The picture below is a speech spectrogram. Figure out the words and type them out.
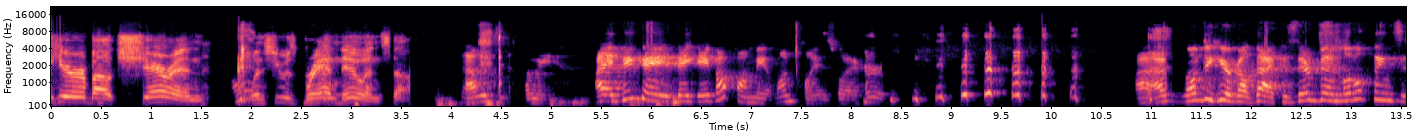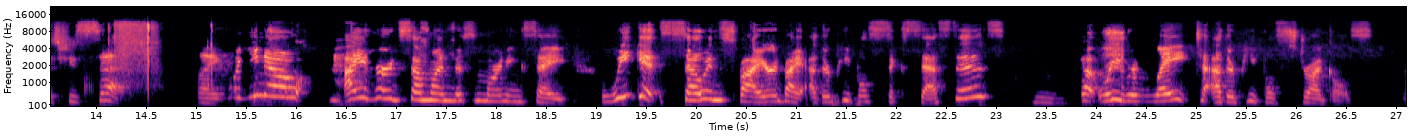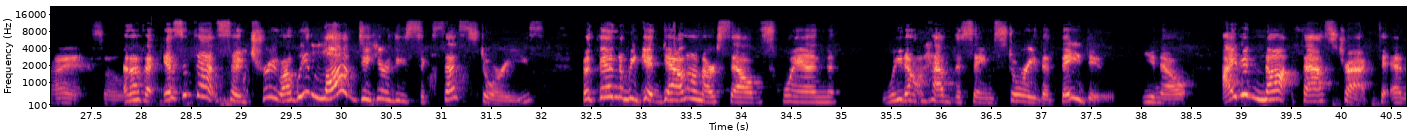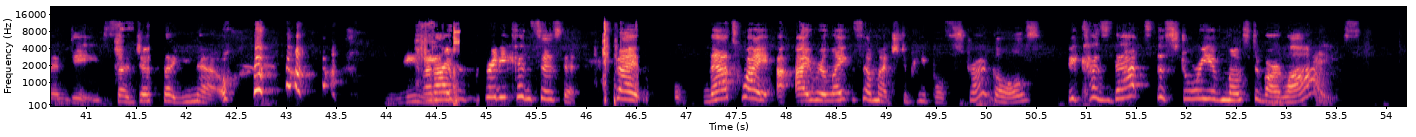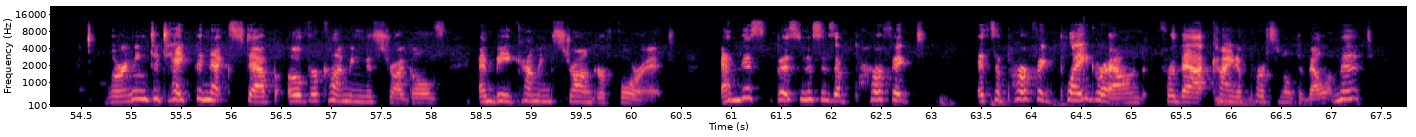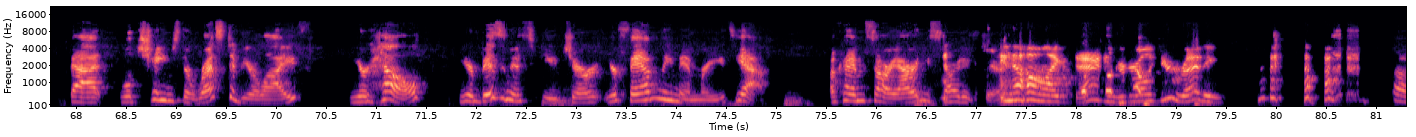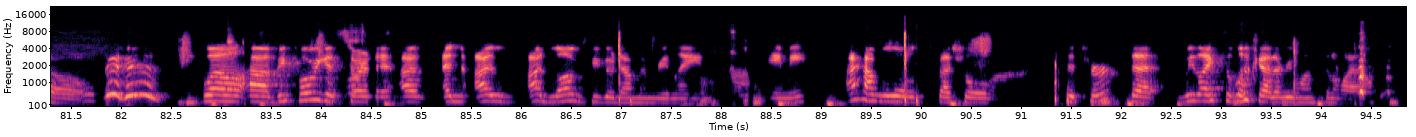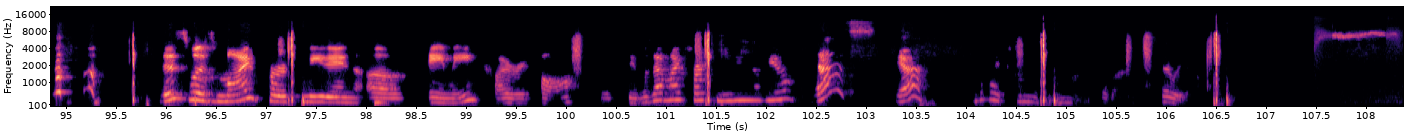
hear about Sharon when she was brand new and stuff. That was funny. I think they, they gave up on me at one point, is what I heard. I, I'd love to hear about that because there have been little things that she's said. Like, Well, you know, I heard someone this morning say, we get so inspired by other people's successes, hmm, but we relate to other people's struggles. Right. So, And I thought, isn't that so true? We love to hear these success stories, but then we get down on ourselves when we don't have the same story that they do. You know, I did not fast track to NMD, so just so you know. but I was pretty consistent. But that's why I- I relate so much to people's struggles because that's the story of most of our lives. Learning to take the next step, overcoming the struggles, and becoming stronger for it. And this business is a perfect, it's a perfect playground for that kind of personal development that will change the rest of your life, your health, your business future, your family memories. Yeah. Okay, I'm sorry. I already started here. know, I'm like, dang, girl, you're ready. Oh. well, uh, before we get started, I, and I, I'd love to go down memory lane, um, Amy. I have a little special uh, picture that we like to look at every once in a while. this was my first meeting of Amy, if I recall. Let's see, was that my first meeting of you? Yes. Yeah. I turn this on? Hold on. There we go.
